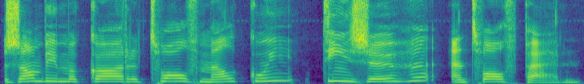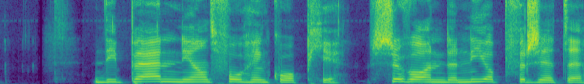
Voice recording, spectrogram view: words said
Zambi mekaar twaalf melkkoeien, tien zeugen en twaalf paarden. Die paarden die had voor geen kopje. Ze waren er niet op verzitten.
